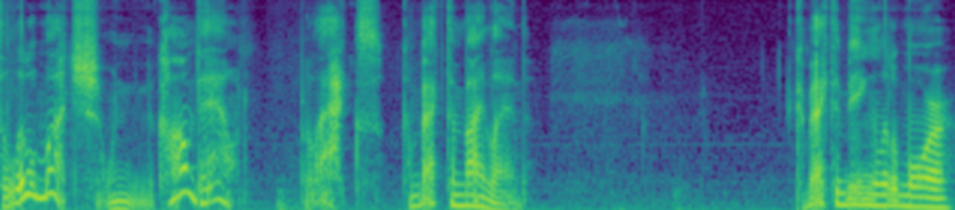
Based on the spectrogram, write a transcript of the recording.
It's a little much. When calm down, relax, come back to my land. Come back to being a little more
